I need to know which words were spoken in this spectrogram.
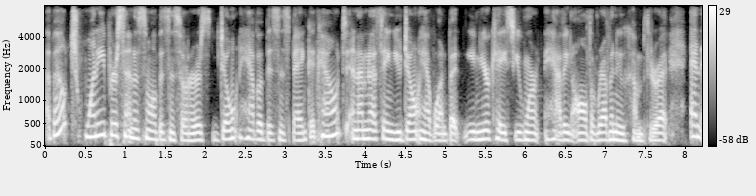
about 20% of small business owners don't have a business bank account. And i'm not saying you don't have one but in your case you weren't having all the revenue come through it. And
